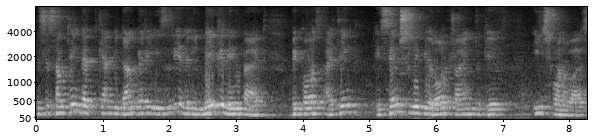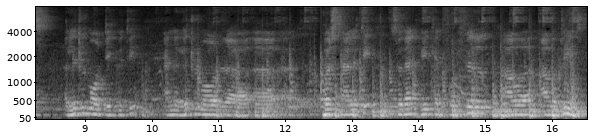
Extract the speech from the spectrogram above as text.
This is something that can be done very easily and it will make an impact because I think essentially we are all trying to give each one of us a little more dignity and a little more uh, uh, personality so that we can fulfill our, our dreams.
